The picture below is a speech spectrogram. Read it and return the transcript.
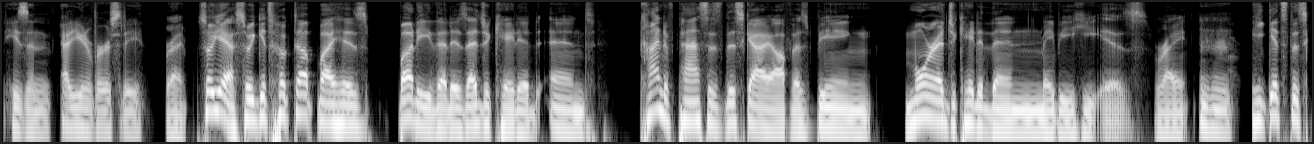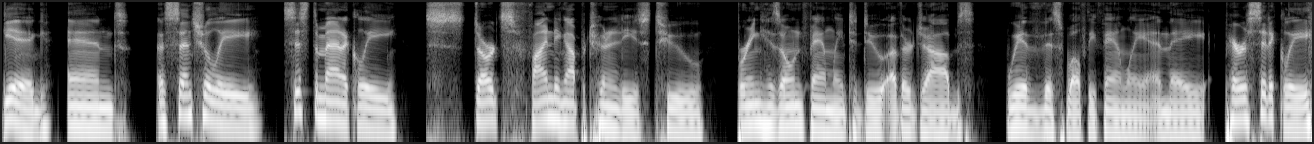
he's in at a university. Right. So yeah, so he gets hooked up by his buddy that is educated and kind of passes this guy off as being more educated than maybe he is, right? hmm He gets this gig and essentially systematically starts finding opportunities to bring his own family to do other jobs with this wealthy family and they parasitically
